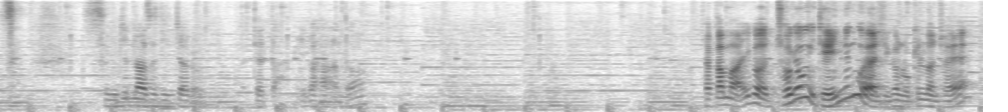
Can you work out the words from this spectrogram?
승질나서 진짜로 됐다. 이거 하나 더. 잠깐만 이거 적용이 돼 있는 거야 지금 로켓 런처에?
